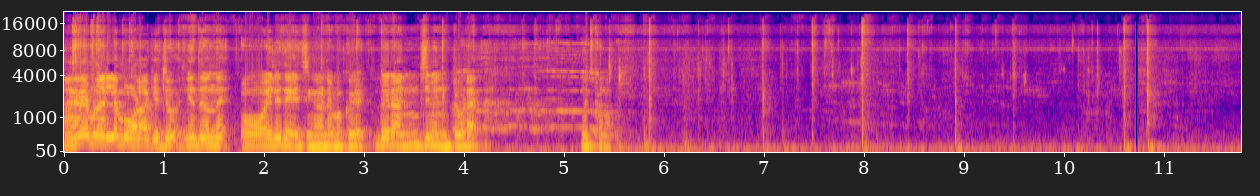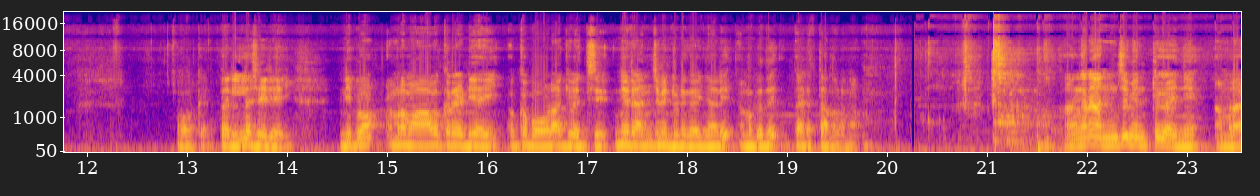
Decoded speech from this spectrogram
അങ്ങനെ നമ്മളെല്ലാം ബോളാക്കി വെച്ചു ഇനി ഇതൊന്ന് ഓയിൽ തേച്ചിങ്ങാണ്ട് നമുക്ക് ഇതൊരു അഞ്ച് മിനിറ്റ് ഇവിടെ നിൽക്കണം ഓക്കെ ഇപ്പം എല്ലാം ശരിയായി. ഇനിയിപ്പോൾ നമ്മളെ മാവൊക്കെ റെഡിയായി ഒക്കെ ബോളാക്കി വെച്ച് ഇനി ഒരു അഞ്ച് മിനിറ്റ് കൂടി കഴിഞ്ഞാൽ നമുക്കിത് പരത്താൻ തുടങ്ങാം. അങ്ങനെ അഞ്ച് മിനിറ്റ് കഴിഞ്ഞ് നമ്മളെ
